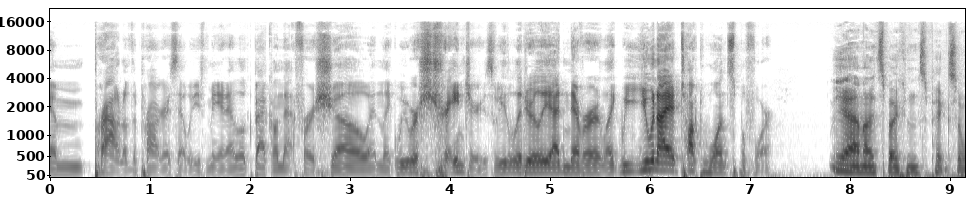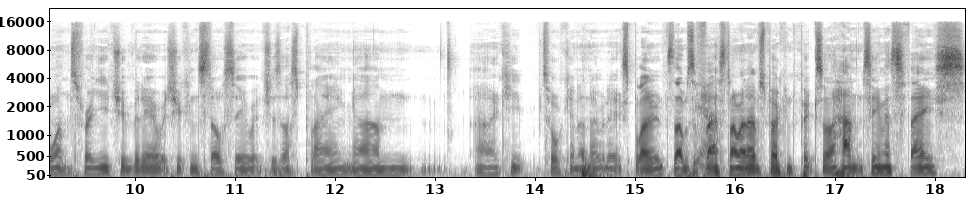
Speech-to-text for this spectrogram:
am proud of the progress that we've made. I look back on that first show, and like we were strangers. We literally had never like we you and I had talked once before. Yeah, and I'd spoken to Pixel once for a YouTube video, which you can still see, which is us playing. Um, I keep talking and nobody explodes. That was the Yeah. first time I'd ever spoken to Pixel. I hadn't seen his face.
